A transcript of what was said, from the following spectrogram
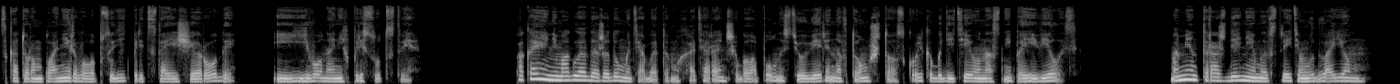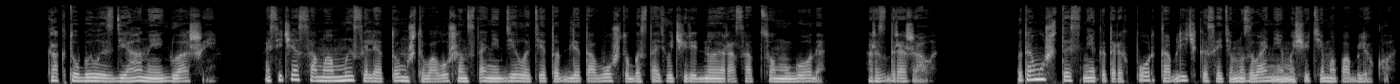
с которым планировал обсудить предстоящие роды и его на них присутствие. Пока я не могла даже думать об этом, хотя раньше была полностью уверена в том, что сколько бы детей у нас ни появилось, момент рождения мы встретим вдвоем, как то было с Дианой и Глашей. А сейчас сама мысль о том, что Волошин станет делать это для того, чтобы стать в очередной раз отцом года, раздражала. Потому что с некоторых пор табличка с этим званием ощутимо поблекла.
